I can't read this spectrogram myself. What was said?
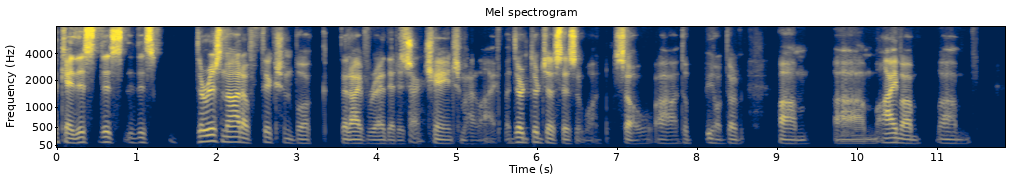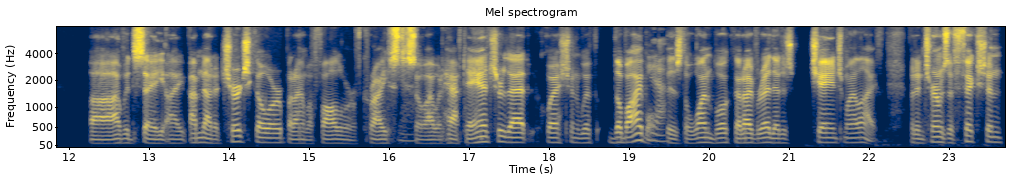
okay, this this this there is not a fiction book that I've read that has Sure. changed my life, but there there just isn't one. So uh the you know the um um I'm a um uh, I would say I, I'm not a churchgoer, but I'm a follower of Christ. Yeah. So I would have to answer that question with the Bible Yeah. is the one book that I've read that has changed my life. But in terms of fiction,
